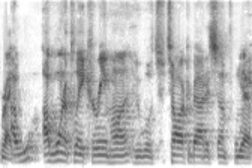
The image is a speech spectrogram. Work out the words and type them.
Right. I, I want to play Kareem Hunt, who we'll talk about at some point. Yeah.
